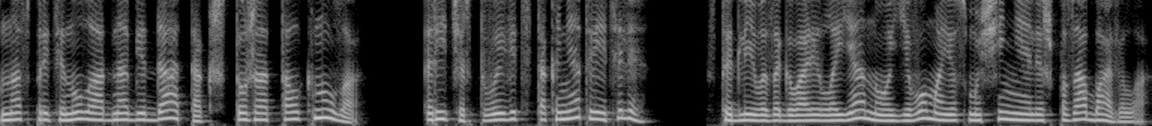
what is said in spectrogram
Нас притянула одна беда, так что же оттолкнула? «Ричард, вы ведь так и не ответили?» Стыдливо заговорила я, но его мое смущение лишь позабавило.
